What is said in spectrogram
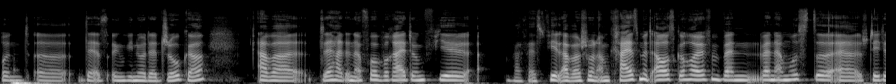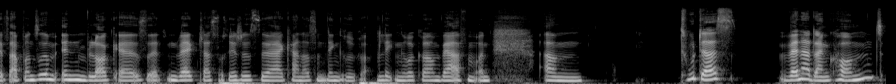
und äh, der ist irgendwie nur der Joker. Aber der hat in der Vorbereitung viel, was heißt viel, aber schon am Kreis mit ausgeholfen, wenn, wenn er musste. Er steht jetzt ab und zu im Innenblock, er ist ein Weltklasse-Regisseur, er kann aus dem linken Rückraum werfen und ähm, tut das wenn er dann kommt,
